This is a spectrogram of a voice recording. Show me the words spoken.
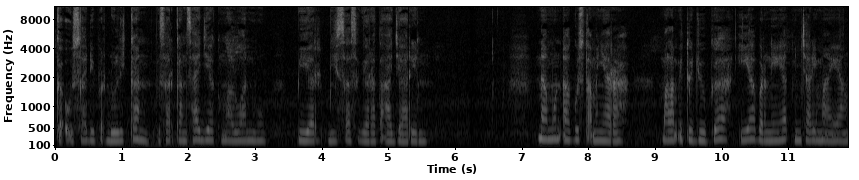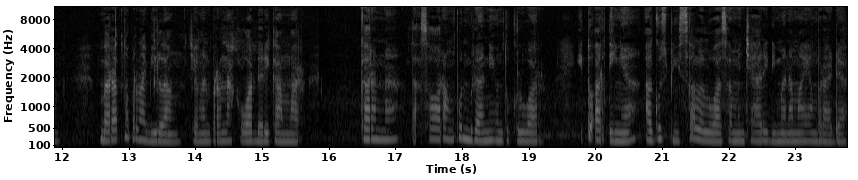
Gak usah diperdulikan, besarkan saja kemaluanmu biar bisa segera tak ajarin. Namun Agus tak menyerah. Malam itu juga ia berniat mencari Mayang. Mbak Ratno pernah bilang, jangan pernah keluar dari kamar. Karena tak seorang pun berani untuk keluar. Itu artinya Agus bisa leluasa mencari di mana Mayang berada.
